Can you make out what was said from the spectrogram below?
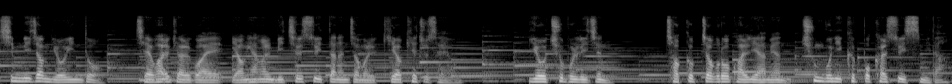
심리적 요인도 재활 결과에 영향을 미칠 수 있다는 점을 기억해 주세요. 요추 분리증 적극적으로 관리하면 충분히 극복할 수 있습니다.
